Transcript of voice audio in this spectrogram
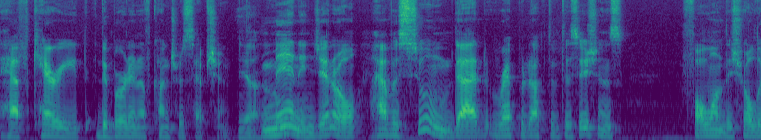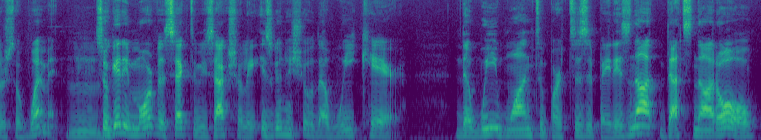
have carried the burden of contraception. Yeah. Men in general have assumed that reproductive decisions fall on the shoulders of women. Mm. So getting more vasectomies actually is going to show that we care, that we want to participate. It's not that's not all,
